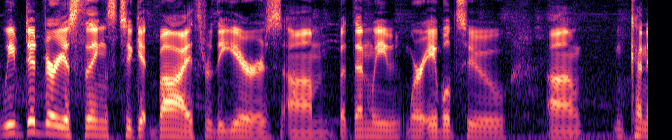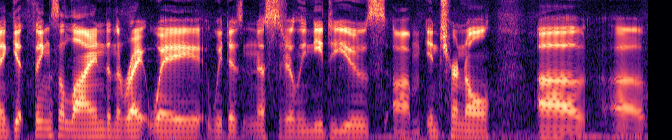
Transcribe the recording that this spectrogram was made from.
we did various things to get by through the years, um, but then we were able to um, kind of get things aligned in the right way. We didn't necessarily need to use um, internal uh, uh,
